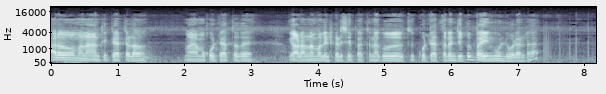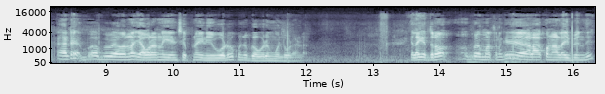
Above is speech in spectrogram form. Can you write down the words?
ఆడు మా నాన్న తిట్టేస్తాడు మా అమ్మ కొట్టేస్తుంది ఎవడన్నా మళ్ళీ ఇంటికాడ చెప్పేస్తే నాకు కొట్టేస్తాడని చెప్పి భయంగా ఉండేవాడంట. అంటే ఎవరన్నా ఎవరన్నా ఏం చెప్పినా వినేవాడు కొంచెం గౌరవంగా ఉండేవాడంట. ఇలాగ ఇద్దరు ఇప్పుడు మొత్తానికి అలా కొన్నాళ్ళు అయిపోయింది.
